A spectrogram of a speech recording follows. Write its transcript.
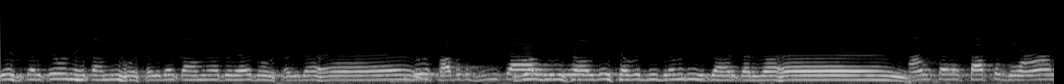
ਇਸ ਕਰਕੇ ਉਹ ਨਿਸ਼ਕਾਮੀ ਹੋ ਸਕਦਾ ਕਾਮਨਾ ਤੋਂ ਰਹਿਤ ਹੋ ਸਕਦਾ ਹੈ। ਜੋ ਸ਼ਬਦ ਜੋ ਗੁਰੂ ਵਿਚਾਰੇ ਸਾਹਿਬ ਦੇ ਸ਼ਬਦ ਦੀ ਬ੍ਰਹਮ ਦੀ ਵਿਚਾਰ ਕਰਦਾ ਹੈ। ਅੰਤਰ ਤਤ ਗਿਆਨ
